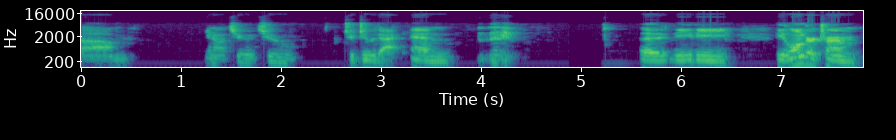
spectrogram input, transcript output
um, you know, to, to, to do that. And the, the, the longer term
